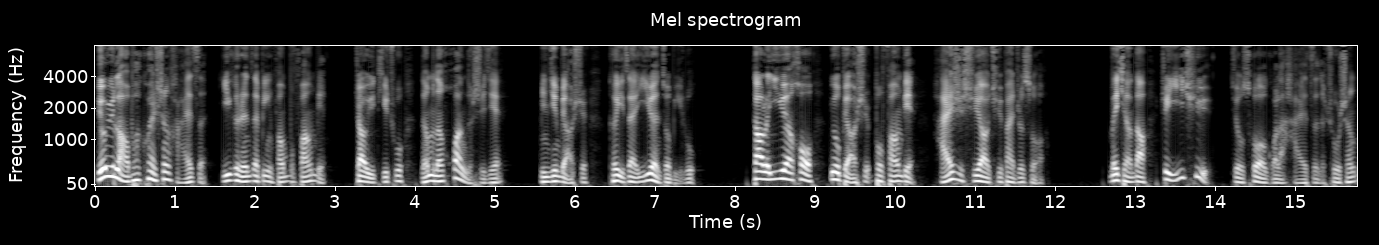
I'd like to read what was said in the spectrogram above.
由于老婆快生孩子，一个人在病房不方便，赵宇提出能不能换个时间。民警表示可以在医院做笔录。到了医院后，又表示不方便，还是需要去派出所。没想到这一去就错过了孩子的出生。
